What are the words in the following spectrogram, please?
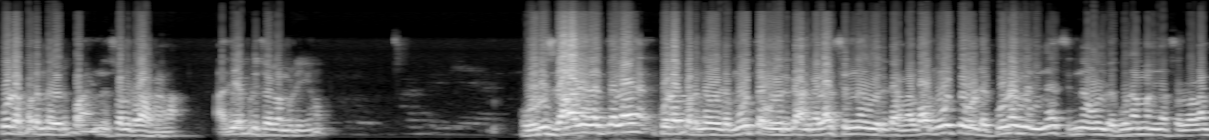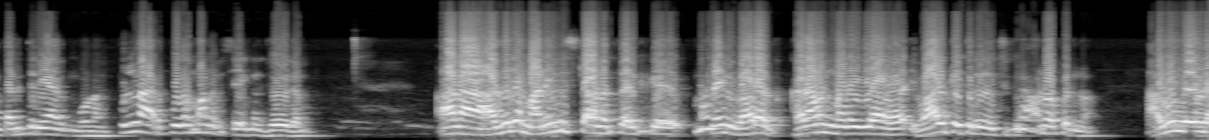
கூட பிறந்த விருப்பான்னு சொல்றாங்களாம். அது எப்படி சொல்ல முடியும்? ஒரு ஜாதகத்துல கூட பிறந்தவருடைய மூத்தவங்க இருக்காங்களா சின்னவங்க இருக்காங்களா மூத்தவருடைய குணம் என்ன சின்னவருடைய குணம் என்ன சொல்லலாம் தனித்தனியா இருக்கும் குணம். இப்படிலாம் அற்புதமான விஷயங்கள் ஜோதிடம். ஆனா அதுல மனைவி ஸ்தானத்திற்கு மனைவி வர கணவன் மனைவியா வாழ்க்கை துறை வச்சுக்கலாம் ஆனோ பண்ணும் அவங்களோட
